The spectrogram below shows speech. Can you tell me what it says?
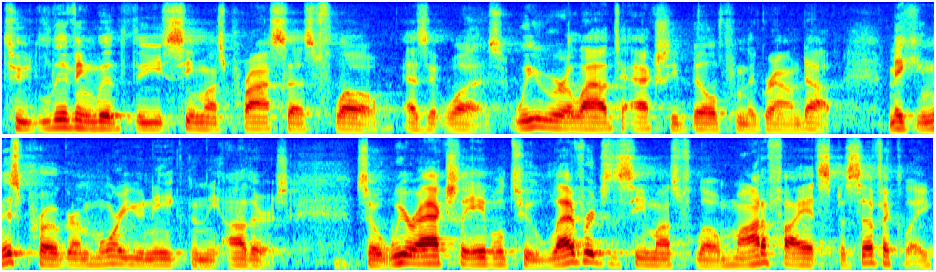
to living with the CMOS process flow as it was. We were allowed to actually build from the ground up, making this program more unique than the others. So we were actually able to leverage the CMOS flow, modify it specifically,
